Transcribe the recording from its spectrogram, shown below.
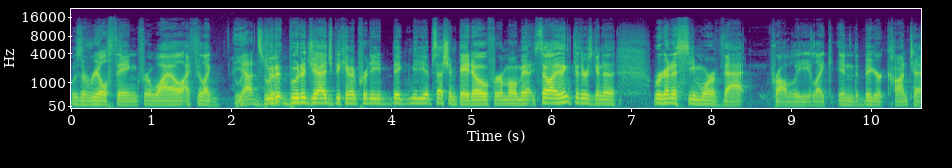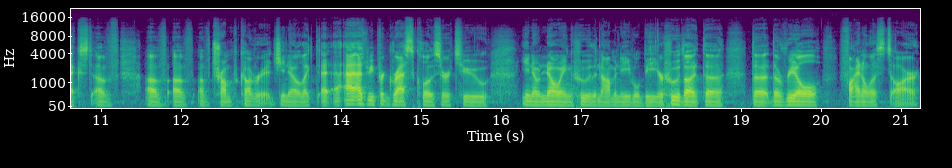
was a real thing for a while. I feel like Yeah, it's Buddha, true. Buttigieg became a pretty big media obsession. Beto for a moment. So I think that there's gonna, we're gonna see more of that probably like in the bigger context of of of, of Trump coverage. You know, like a, a- as we progress closer to, you know, knowing who the nominee will be or who the the the, the real finalists are.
